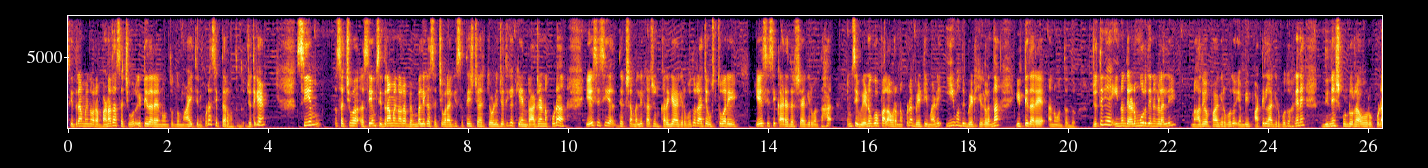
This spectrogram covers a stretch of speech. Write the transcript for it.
ಸಿದ್ದರಾಮಯ್ಯನವರ ಬಣದ ಸಚಿವರು ಇಟ್ಟಿದ್ದಾರೆ ಅನ್ನುವಂಥದ್ದು ಮಾಹಿತಿನೂ ಕೂಡ ಸಿಗ್ತಾ ಇರುವಂಥದ್ದು. ಜೊತೆಗೆ ಸಿ ಎಂ ಸಚಿವ ಸಿ ಎಂ ಸಿದ್ದರಾಮಯ್ಯನವರ ಬೆಂಬಲಿಗ ಸಚಿವರಾಗಿ ಸತೀಶ್ ಜಾರಕಿಹೊಳಿ ಜೊತೆಗೆ ಕೆ ಎನ್ ರಾಜಣ್ಣ ಕೂಡ ಎ ಸಿ ಸಿ ಅಧ್ಯಕ್ಷ ಮಲ್ಲಿಕಾರ್ಜುನ್ ಖರ್ಗೆ ಆಗಿರ್ಬೋದು. ರಾಜ್ಯ ಉಸ್ತುವಾರಿ ಎ ಸಿ ಸಿ ಕಾರ್ಯದರ್ಶಿಯಾಗಿರುವಂತಹ ಎಂ ಸಿ ವೇಣುಗೋಪಾಲ್ ಅವರನ್ನು ಕೂಡ ಭೇಟಿ ಮಾಡಿ ಈ ಒಂದು ಬೇಡಿಕೆಗಳನ್ನು ಇಟ್ಟಿದ್ದಾರೆ ಅನ್ನುವಂಥದ್ದು. ಜೊತೆಗೆ ಇನ್ನೊಂದು ಎರಡು ಮೂರು ದಿನಗಳಲ್ಲಿ ಮಹಾದೇವಪ್ಪ ಆಗಿರ್ಬೋದು, ಎಂ ಬಿ ಪಾಟೀಲ್ ಆಗಿರ್ಬೋದು ಹಾಗೆಯೇ ದಿನೇಶ್ ಗುಂಡೂರಾವ್ ಅವರು ಕೂಡ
